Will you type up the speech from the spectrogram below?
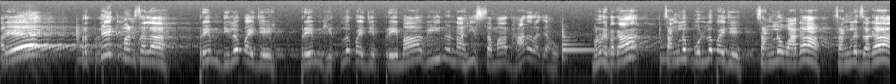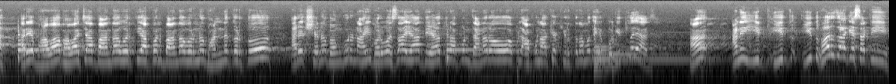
अरे प्रत्येक माणसाला प्रेम दिलं पाहिजे प्रेम घेतलं पाहिजे प्रेमाविन नाही समाधान राजा हो. म्हणून हे बघा चांगलं बोललं पाहिजे चांगलं वागा चांगलं जगा. अरे भावा भावाच्या बांधावरती आपण बांधावरनं भांडणं करतो अरे क्षणभंगूर नाही भरवसा ह्या देहातून आपण जाणार आहोत आपल्या आपण अख्ख्या कीर्तनामध्ये हे बघितलंय आज. हा? आणि ईद ईद ईदभर जागेसाठी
